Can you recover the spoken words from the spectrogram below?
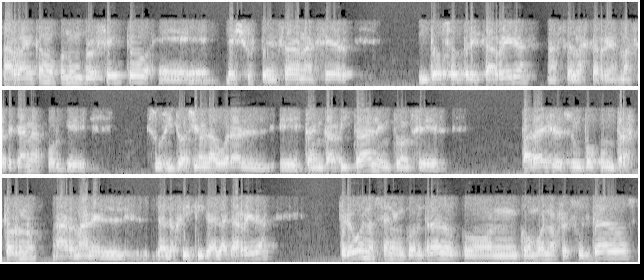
arrancamos con un proyecto, ellos pensaron hacer dos o tres carreras, hacer las carreras más cercanas porque su situación laboral eh, está en capital, entonces para ellos es un poco un trastorno armar la logística de la carrera, pero bueno, se han encontrado con, con buenos resultados,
